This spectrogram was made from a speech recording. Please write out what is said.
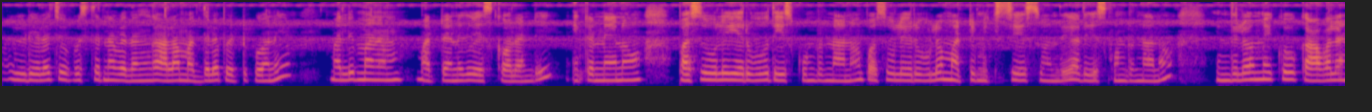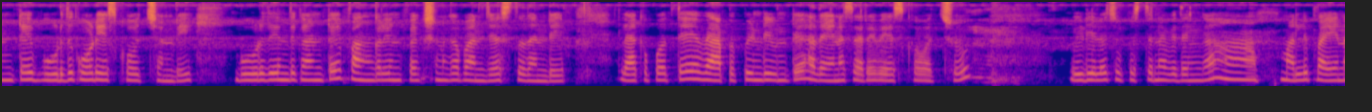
వీడియోలో చూపిస్తున్న విధంగా అలా మధ్యలో పెట్టుకొని మళ్ళీ మనం మట్టి అనేది వేసుకోవాలండి. ఇక్కడ నేను పశువుల ఎరువు తీసుకుంటున్నాను. పశువుల ఎరువులో మట్టి మిక్స్ చేసి ఉంది అది వేసుకుంటున్నాను. ఇందులో మీకు కావాలంటే బూడిద కూడా వేసుకోవచ్చండి. బూడిద ఎందుకంటే ఫంగల్ ఇన్ఫెక్షన్గా పనిచేస్తుందండి. లేకపోతే వేపపిండి ఉంటే అదైనా సరే వేసుకోవచ్చు. వీడియోలో చూపిస్తున్న విధంగా మళ్ళీ పైన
